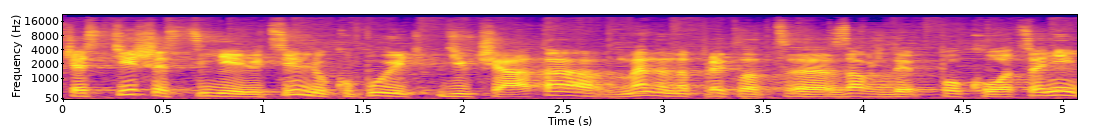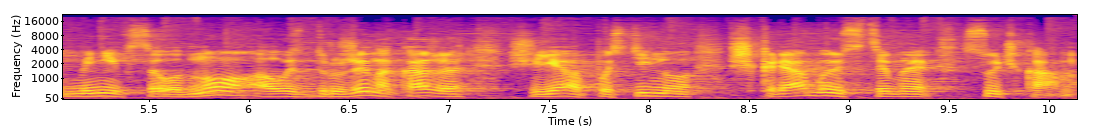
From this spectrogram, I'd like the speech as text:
Частіше з цією ціллю купують дівчата. В мене, наприклад, е, завжди покоцані, мені все одно, а ось дружина каже, що я постійно шкрябаю з цими сучками.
